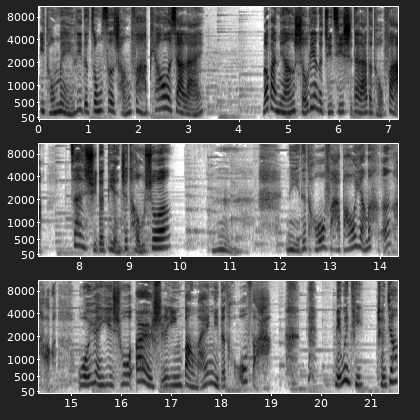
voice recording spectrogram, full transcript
一头美丽的棕色长发飘了下来。老板娘熟练地举起史黛拉的头发，赞许地点着头说。嗯，你的头发保养得很好，我愿意出二十英镑买你的头发。没问题，成交。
